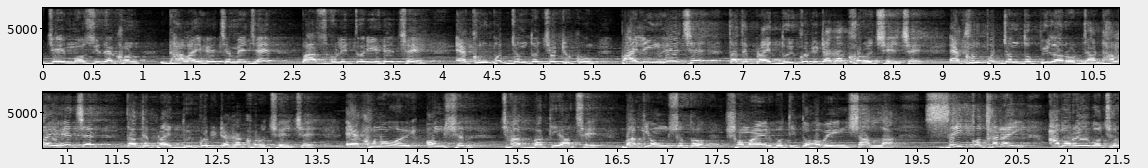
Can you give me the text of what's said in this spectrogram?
যে মসজিদ এখন ঢালাই হয়েছে, মেঝে পাঁচগুলি তৈরি হয়েছে। এখন পর্যন্ত যেটুকু পাইলিং হয়েছে, তাতে প্রায় দুই কোটি টাকা খরচ হয়েছে। এখন পর্যন্ত পিলার যা ঢালাই হয়েছে, তাতে প্রায় দুই কোটি টাকা খরচ হয়েছে। এখনও ওই অংশের ছাদ বাকি আছে। বাকি অংশ তো সময়ের গতিতে হবে ইনশাল্লাহ সেই কথাটাই আবারও এবছর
